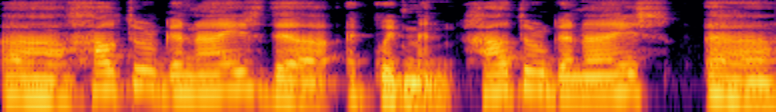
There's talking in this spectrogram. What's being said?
Uh, how to organize the equipment, how to organize uh,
